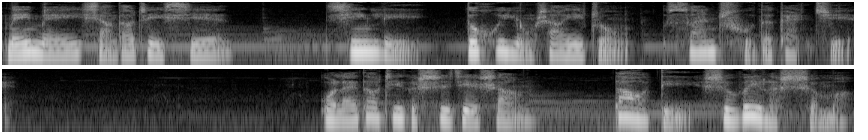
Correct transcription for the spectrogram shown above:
每每想到这些，心里都会涌上一种酸楚的感觉。我来到这个世界上，到底是为了什么？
